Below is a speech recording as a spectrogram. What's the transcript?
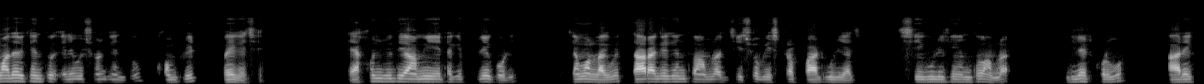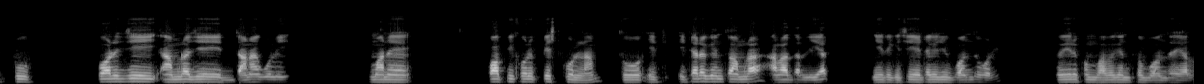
আমাদের কিন্তু অ্যানিমেশন কিন্তু কমপ্লিট হয়ে গেছে। এখন যদি আমি এটাকে প্লে করি, কেমন লাগবে? তার আগে কিন্তু আমরা যেসব এক্সট্রা পার্টগুলি আছে, সেগুলি কিন্তু আমরা ডিলিট করব। আর একটু পরে যে আমরা যে ডানাগুলি মানে কপি করে পেস্ট করলাম, তো এটারও কিন্তু আমরা আলাদা লেয়ার নিয়ে রেখেছি। এটাকে যদি বন্ধ করি, তো এরকম ভাবে কিন্তু বন্ধ হয়ে গেল।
